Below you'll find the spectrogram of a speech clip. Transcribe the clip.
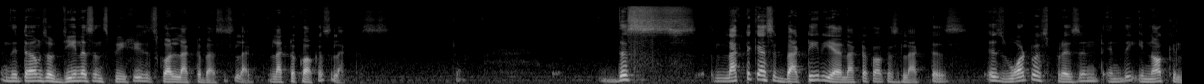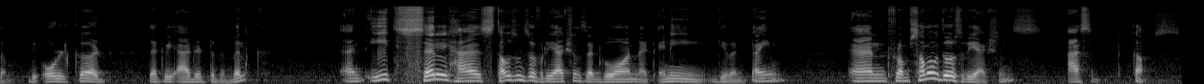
In the terms of genus and species, it is called Lactobacillus lact Lactococcus lactis. Okay. This lactic acid bacteria, Lactococcus lactis, is what was present in the inoculum, the old curd that we added to the milk. And each cell has thousands of reactions that go on at any given time. And from some of those reactions, acid comes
